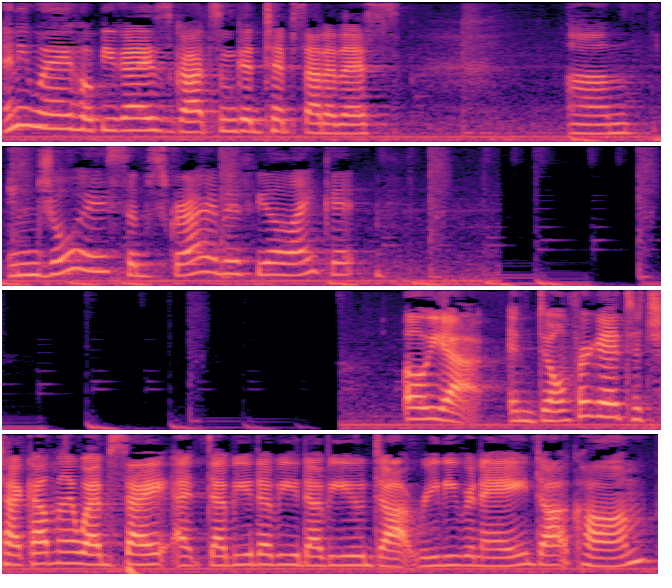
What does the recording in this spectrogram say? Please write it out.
Anyway, hope you guys got some good tips out of this. Um, enjoy, subscribe if you like it. Oh, yeah. And don't forget to check out my website at www.reedierenee.com.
